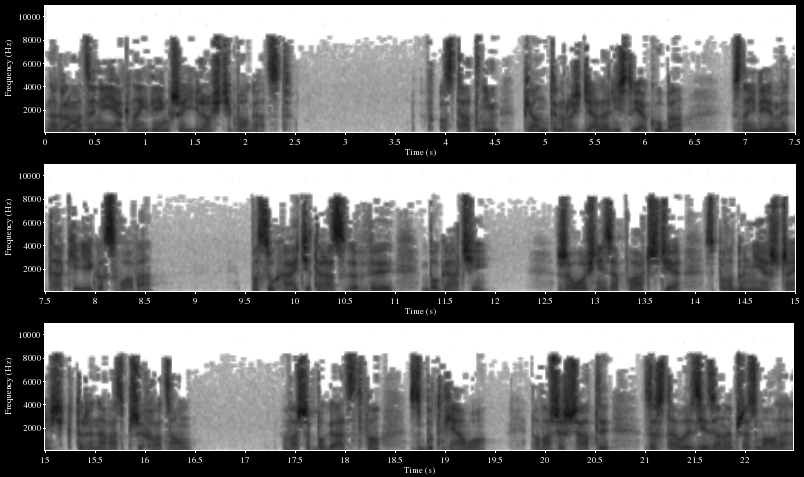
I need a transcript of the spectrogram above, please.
nagromadzenie jak największej ilości bogactw. W ostatnim, piątym rozdziale listu Jakuba znajdujemy takie jego słowa. Posłuchajcie teraz wy, bogaci, żałośnie zapłaczcie z powodu nieszczęść, które na was przychodzą. Wasze bogactwo zbutwiało, a wasze szaty zostały zjedzone przez mole.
